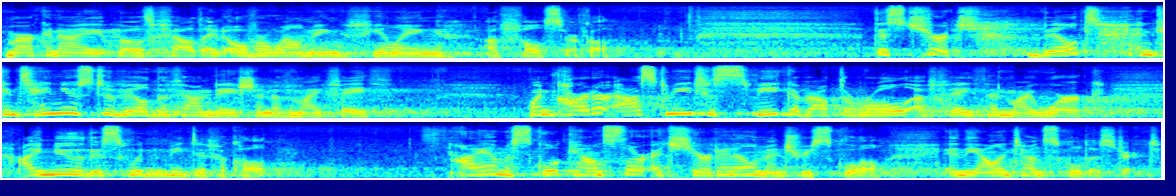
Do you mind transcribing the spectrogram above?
Mark and I both felt an overwhelming feeling of full circle. This church built and continues to build the foundation of my faith. When Carter asked me to speak about the role of faith in my work, I knew this wouldn't be difficult. I am a school counselor at Sheridan Elementary School in the Allentown School District.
